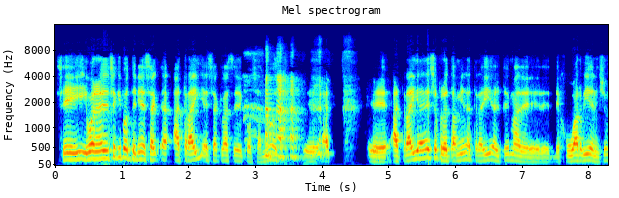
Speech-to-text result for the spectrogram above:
Sí, y bueno, ese equipo tenía esa, atraía esa clase de cosas, ¿no? Eh, eh, atraía eso, pero también atraía el tema de, jugar bien. Yo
